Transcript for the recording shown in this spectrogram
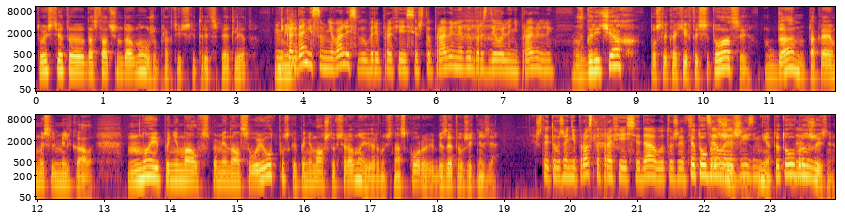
То есть это достаточно давно, уже практически 35 лет. Никогда не сомневались в выборе профессии, что правильный выбор сделали, неправильный? В горячах после каких-то ситуаций, да, такая мысль мелькала. Но и понимал, вспоминал свой отпуск и понимал, что все равно я вернусь на скорую, и без этого жить нельзя. Что это уже не просто профессия, да, вот уже это образ целая жизни. жизнь. Нет, это образ да. жизни.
